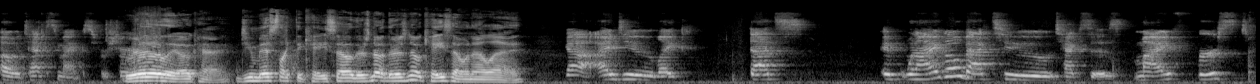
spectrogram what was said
Oh, Tex Mex for sure. Really? Okay. Do you miss like the queso? There's no there's no queso in LA. Yeah, I do. Like that's if when I go back to Texas, my first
